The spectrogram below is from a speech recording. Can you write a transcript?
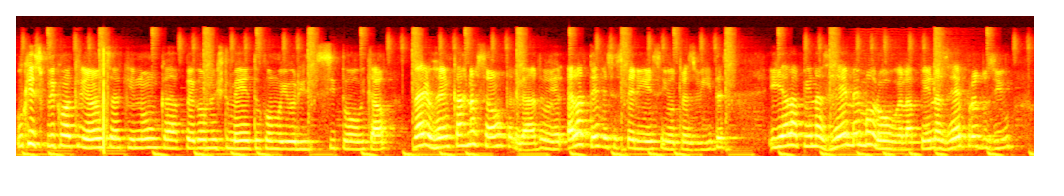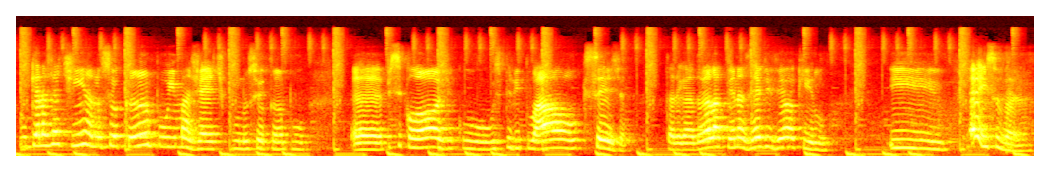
o que explica uma criança que nunca pegou no instrumento, como o Yuri citou e tal. Velho, reencarnação, tá ligado? Ela teve essa experiência em outras vidas e ela apenas rememorou, ela apenas reproduziu o que ela já tinha no seu campo imagético, no seu campo é, psicológico, espiritual, o que seja, tá ligado? Ela apenas reviveu aquilo. E é isso, velho.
